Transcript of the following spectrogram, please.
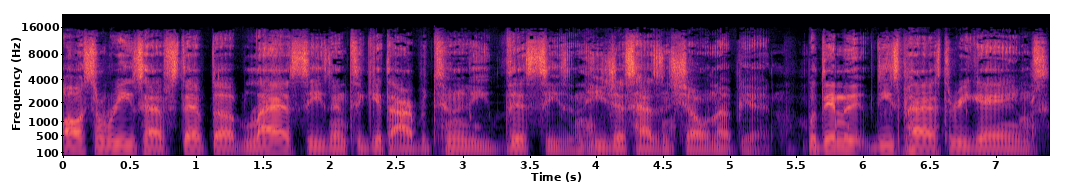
Austin Reaves have stepped up last season to get the opportunity this season. He just hasn't shown up yet. Within the, these past three games,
